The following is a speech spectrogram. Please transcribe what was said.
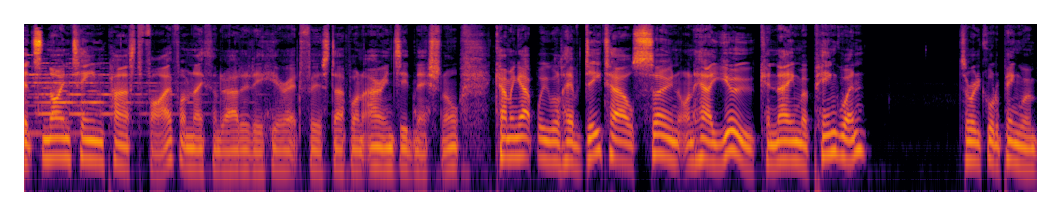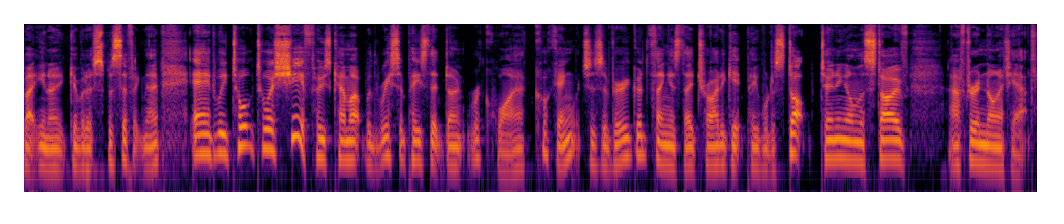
It's 19 past five. I'm Nathan Rarere here at First Up on RNZ National. Coming up, we will have details soon on how you can name a penguin It's already called a penguin, but you know, give it a specific name. And we talked to a chef who's come up with recipes that don't require cooking, which is a very good thing as they try to get people to stop turning on the stove after a night out.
